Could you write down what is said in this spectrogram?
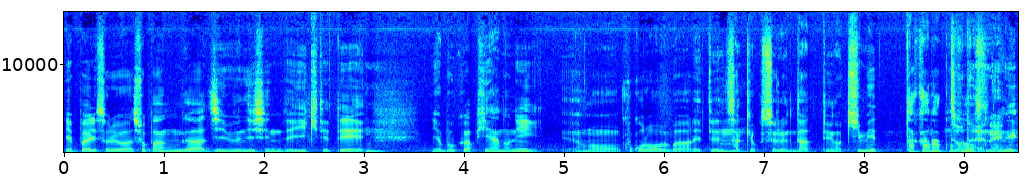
やっぱりそれはショパンが自分自身で生きてて、うん。いや僕はピアノにあの心を奪われてうん。作曲するんだっていうのを決めたからこそそうだよね。っ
